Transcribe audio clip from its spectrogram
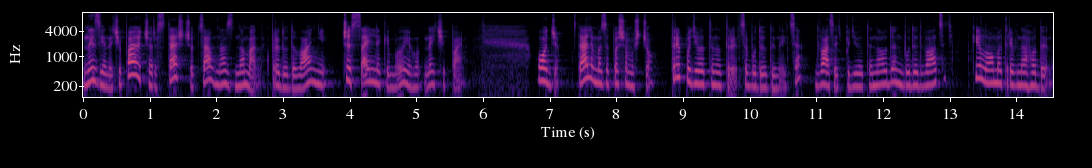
Низ я не чіпаю через те, що це в нас знаменник. При додаванні чисельники ми його не чіпаємо. Отже, далі ми запишемо, що 3 поділити на 3 це буде одиниця, 20 поділити на 1 буде 20 км на годину.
